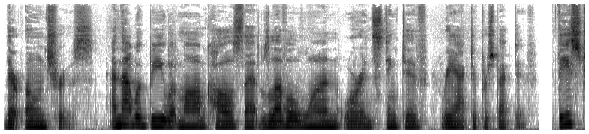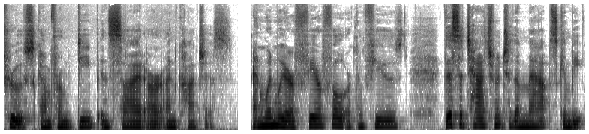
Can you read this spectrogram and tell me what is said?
their own truths. And that would be what mom calls that level one or instinctive reactive perspective. These truths come from deep inside our unconscious. And when we are fearful or confused, this attachment to the maps can be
